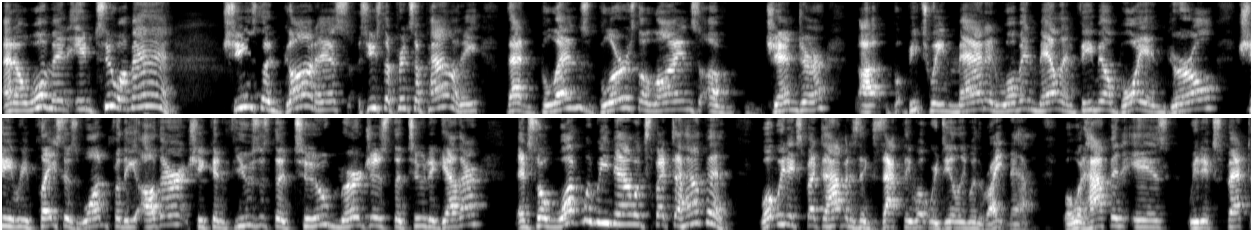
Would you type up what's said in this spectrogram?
and a woman into a man. She's the goddess, she's the principality that blends, blurs the lines of gender, uh, between man and woman, male and female, boy and girl. She replaces one for the other. She confuses the two, merges the two together. And so, what would we now expect to happen? What we'd expect to happen is exactly what we're dealing with right now. what would happen is we'd expect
